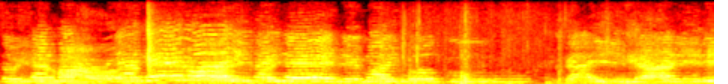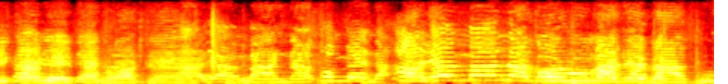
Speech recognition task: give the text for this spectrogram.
matoire mao yagerwa inainene maimoku kainalilikanetanoake aliamana komena aliamana korumade maku.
